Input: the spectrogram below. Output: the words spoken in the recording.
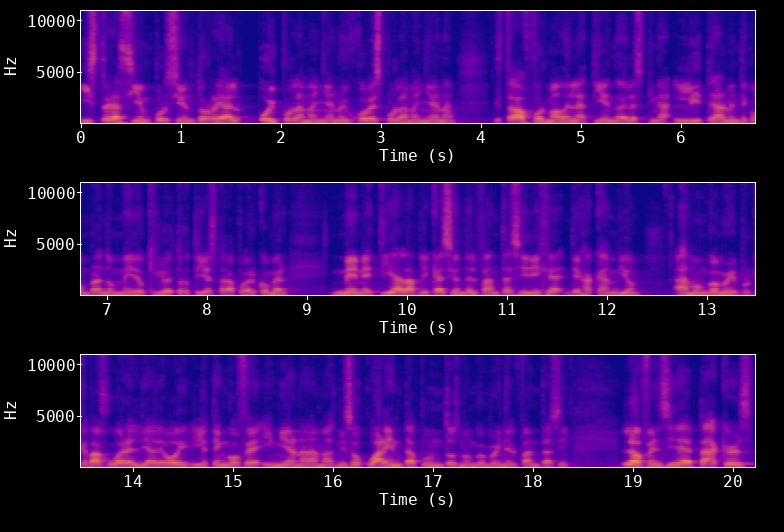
Historia 100% real. Hoy por la mañana, hoy jueves por la mañana estaba formado en la tienda de la esquina, literalmente comprando medio kilo de tortillas para poder comer. Me metí a la aplicación del Fantasy y dije, deja cambio a Montgomery porque va a jugar el día de hoy y le tengo fe. Y mira nada más, me hizo 40 puntos Montgomery en el Fantasy. La ofensiva de Packers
